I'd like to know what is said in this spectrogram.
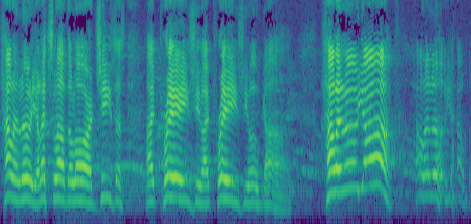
Hallelujah. Let's love the Lord. Jesus, I praise you. I praise you, oh God. Hallelujah. Hallelujah. Hallelujah.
